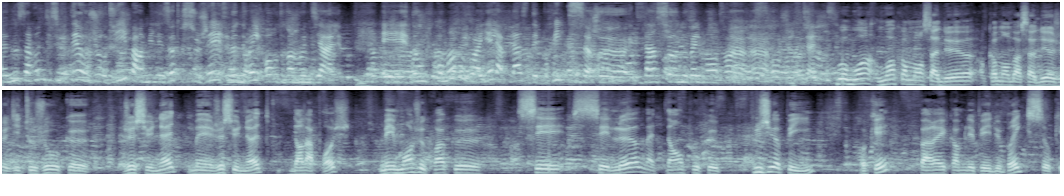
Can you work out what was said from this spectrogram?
Euh, nous avons discuté aujourd'hui, parmi les autres sujets, le nouvel ordre mondial. Et donc, comment vous voyez la place des BRICS euh, dans ce nouvel ordre, euh, mondial? Bon, moi, moi comme, ambassadeur, je dis toujours que je suis net, mais je suis neutre dans l'approche. Mais moi, je crois que c'est l'heure maintenant pour que plusieurs pays, ok, pareil comme les pays du BRICS, ok,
